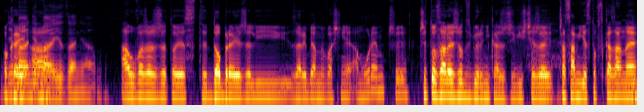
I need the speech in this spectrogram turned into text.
Nie, Okej, ma, nie a- ma jedzenia. A uważasz, że to jest dobre, jeżeli zarybiamy właśnie amurem, czy, czy to zależy od zbiornika rzeczywiście, że czasami jest to wskazane,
